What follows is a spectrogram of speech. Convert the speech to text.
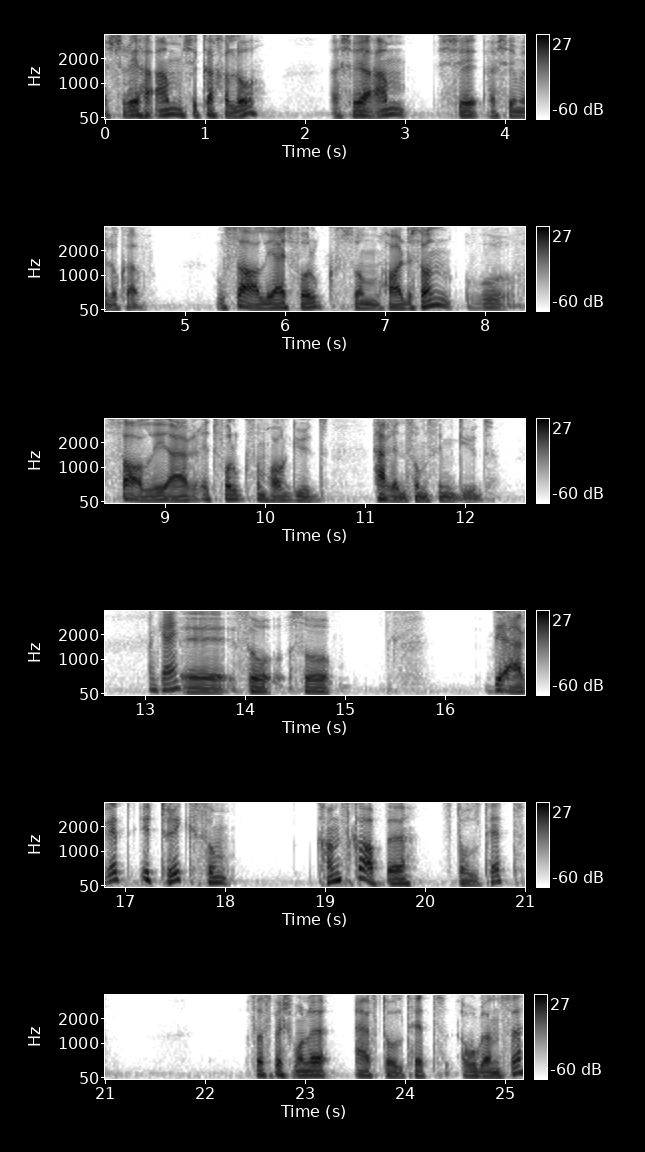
Ashri ha'am shekacha lo, ashri ha'am shehashem elokav. Hvor salig er et folk som har det sånn? Hvor salig er et folk som har Gud, Herren som sin Gud? Okay. Eh, så, så det er et uttrykk som kan skape stolthet. Så spørsmålet er stolthet arroganse.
